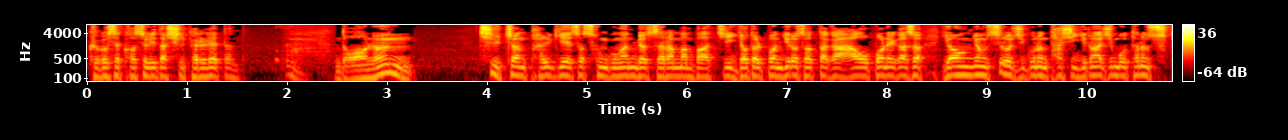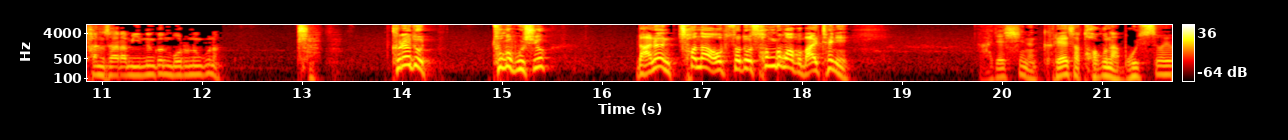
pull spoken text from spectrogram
그것에 거슬리다 실패를 했단다. 너는 7전 8기에서 성공한 몇 사람만 봤지 여덟 번 일어섰다가 아홉 번에 가서 영영 쓰러지고는 다시 일어나지 못하는 숱한 사람이 있는 건 모르는구나. 그래도 두고 보시오. 나는 천하 없어도 성공하고 말 테니. 아저씨는 그래서 더구나 못 써요.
